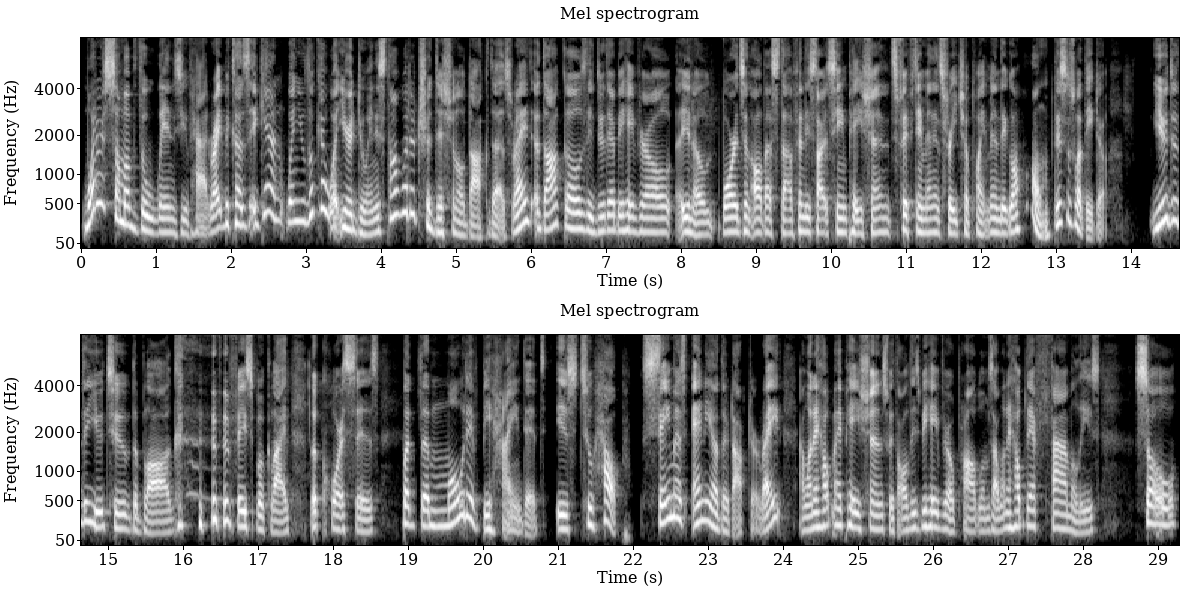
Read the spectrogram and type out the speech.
what are some of the wins you've had, right? Because again, when you look at what you're doing, it's not what a traditional doc does, right? A doc goes, they do their behavioral, you know, boards and all that stuff, and they start seeing patients 15 minutes for each appointment. They go home. This is what they do. You do the YouTube, the blog, the Facebook Live, the courses. but the motive behind it is to help. Same as any other doctor, right? I want to help my patients with all these behavioral problems. I want to help their families. So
